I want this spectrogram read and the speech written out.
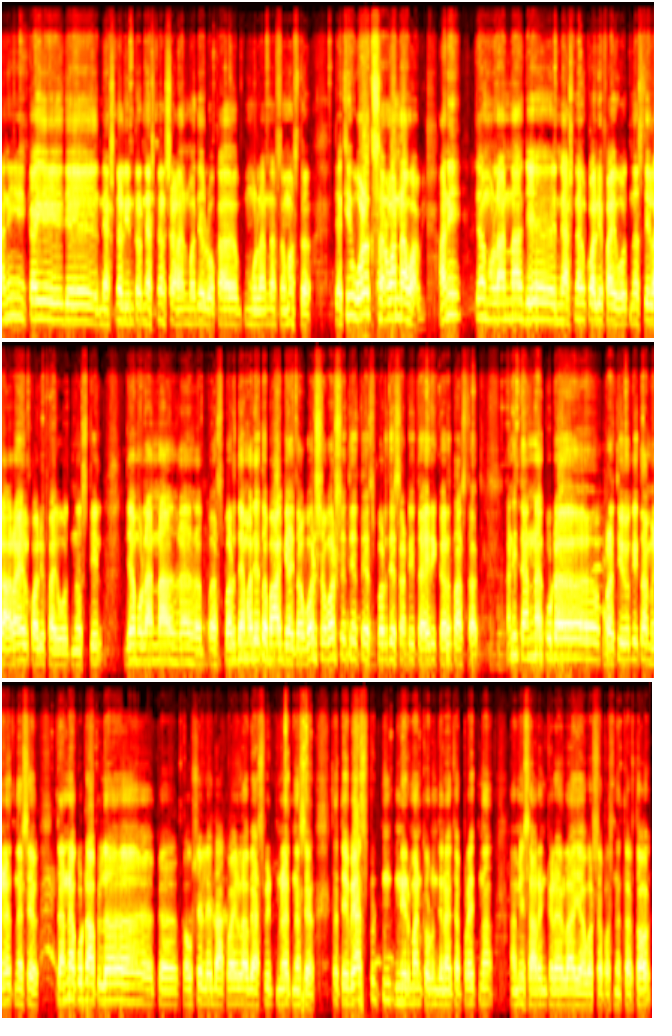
आणि काही जे नॅशनल इंटरनॅशनल शाळांमध्ये लोक मुलांना समजतं. त्याची ओळख सर्वांना व्हावी. आणि त्या मुलांना जे नॅशनल क्वालिफाय होत नसतील आर आय एल क्वालिफाय होत नसतील ज्या मुलांना स्पर्धेमध्ये तर भाग घ्यायचा. वर्ष वर्ष ते त्या स्पर्धेसाठी तयारी करत असतात. आणि त्यांना कुठं प्रतियोगिता मिळत नसेल त्यांना कुठं आपलं कौशल्य दाखवायला व्यासपीठ मिळत नसेल तर ते व्यासपीठ निर्माण करून देण्याचा प्रयत्न आम्ही सारंगखेड्याला या वर्षापासून करत आहोत.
